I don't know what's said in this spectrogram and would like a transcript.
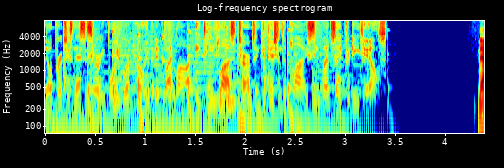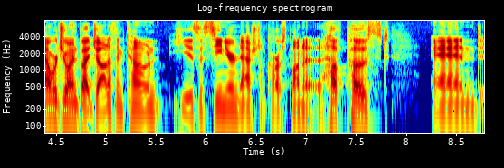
No purchase necessary. Void where prohibited by law. 18 plus terms and conditions apply. See website for details. Now we're joined by Jonathan Cohn. He is a senior national correspondent at HuffPost, and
